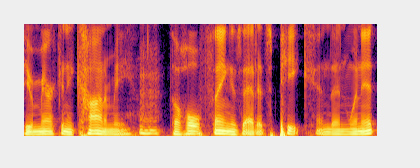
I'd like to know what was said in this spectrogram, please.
the American economy, Mhm. the whole thing is at its peak, and then when it,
